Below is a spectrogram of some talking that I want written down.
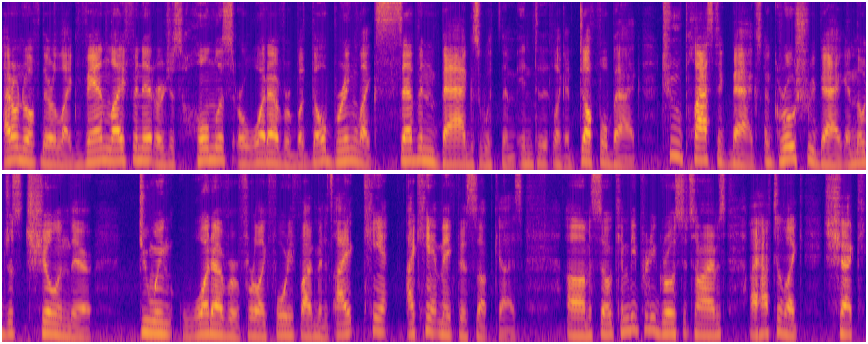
I don't know if they're like van life in it or just homeless or whatever, but they'll bring like seven bags with them into like a duffel bag, two plastic bags, a grocery bag, and they'll just chill in there doing whatever for like 45 minutes. I can't I can't make this up, guys. Um, so it can be pretty gross at times. I have to like check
